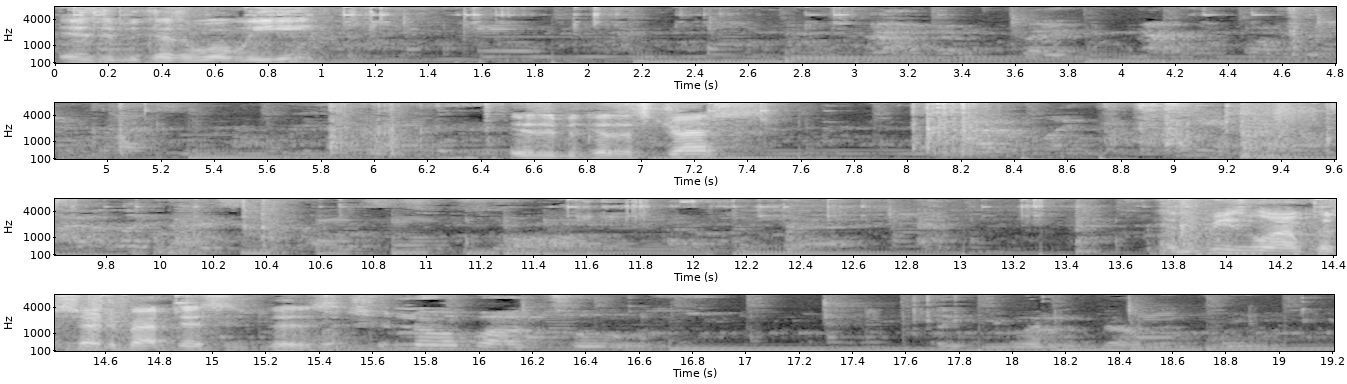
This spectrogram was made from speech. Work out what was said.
Is it because of what we eat? Is it because of stress? And the reason why I'm concerned about this is because What you know about tools? Like you in the building thing?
